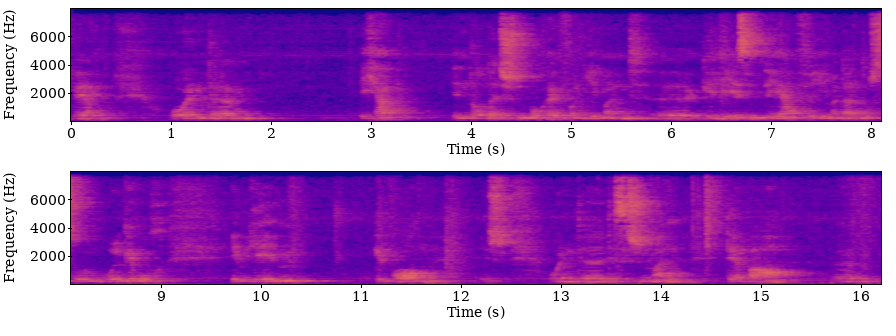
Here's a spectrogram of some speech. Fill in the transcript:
werden. Und ähm, ich habe in der letzten Woche von jemand äh, gelesen, der für jemand anders so ein Wohlgeruch im Leben geworden ist. Und äh, das ist ein Mann, der war ähm,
